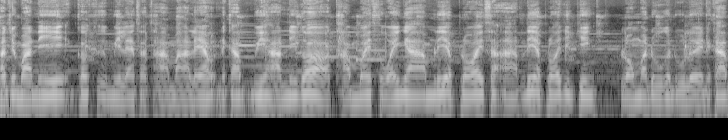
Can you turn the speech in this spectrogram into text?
ปัจจุบันนี้ก็คือมีแรงศรัทธามาแล้วนะครับ วิหารนี้ก็ทำไว้สวยงามเรียบร้อยสะอาดเรียบร้อยจริง ๆ ลองมาดูกันดูเลยนะครับ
